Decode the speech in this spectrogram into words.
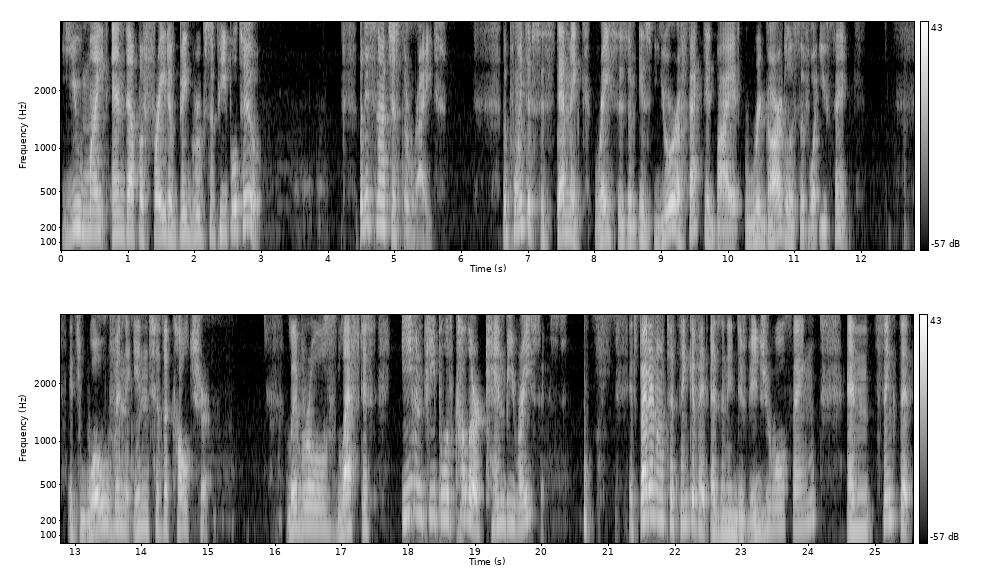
you might end up afraid of big groups of people too. But it's not just the right. The point of systemic racism is you're affected by it regardless of what you think. It's woven into the culture. Liberals, leftists, even people of color can be racist. It's better not to think of it as an individual thing and think that,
